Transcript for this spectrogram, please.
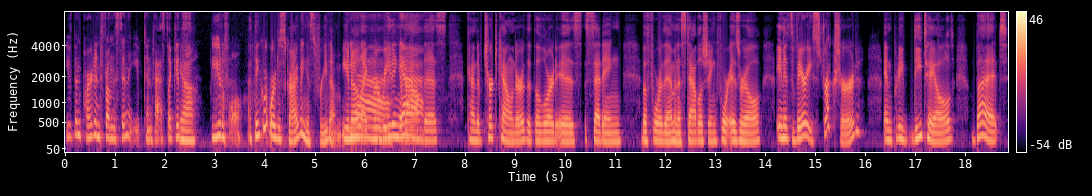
you've been pardoned from the sin that you've confessed. Like it's, yeah. Beautiful. I think what we're describing is freedom. You know, yeah. like we're reading about this kind of church calendar that the Lord is setting before them and establishing for Israel. And it's very structured and pretty detailed, but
